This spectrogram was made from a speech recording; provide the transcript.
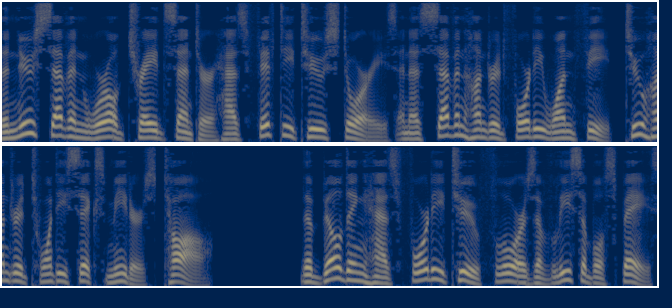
The new 7 World Trade Center has 52 stories and is 741 feet 226 meters tall. The building has 42 floors of leasable space,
